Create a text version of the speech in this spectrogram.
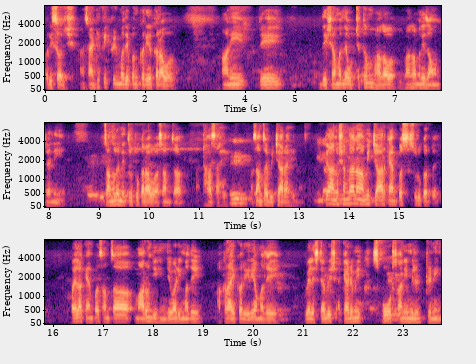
रिसर्च आणि सायंटिफिक फील्डमध्ये पण करिअर करावं. आणि ते देशामधल्या उच्चतम भागा विभागामध्ये जाऊन त्यांनी चांगलं नेतृत्व करावं असा आमचा ठास आहे असा आमचा विचार आहे. त्या अनुषंगानं आम्ही चार कॅम्पस सुरू करतोय. पहिला कॅम्पस आमचा मारुंजी हिंजेवाडीमध्ये अकरा एकर एरियामध्ये वेल एस्टॅब्लिश अकॅडमिक स्पोर्ट्स आणि मिलिटरी ट्रेनिंग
